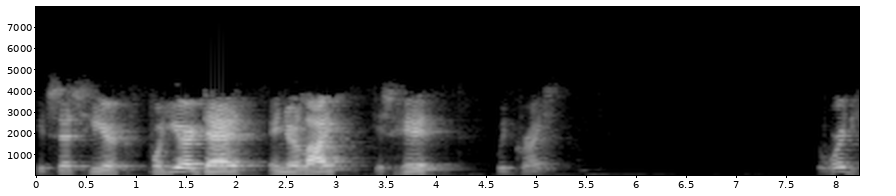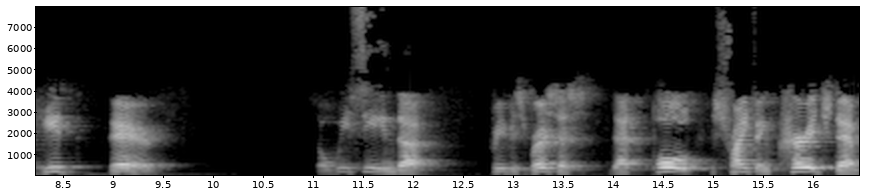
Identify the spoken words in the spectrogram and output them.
it says here, For ye are dead, and your life is hid with Christ. The word hid there, so we see in the previous verses that Paul is trying to encourage them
